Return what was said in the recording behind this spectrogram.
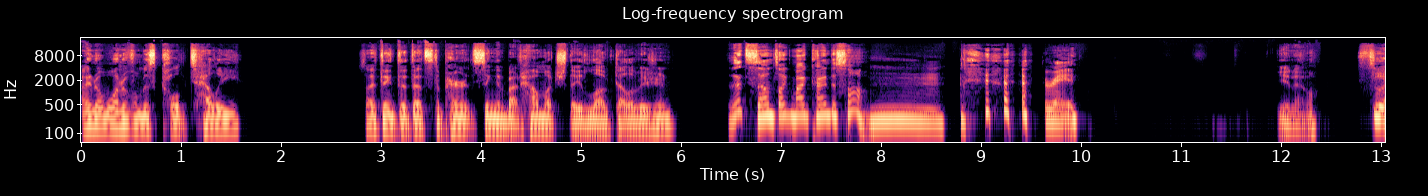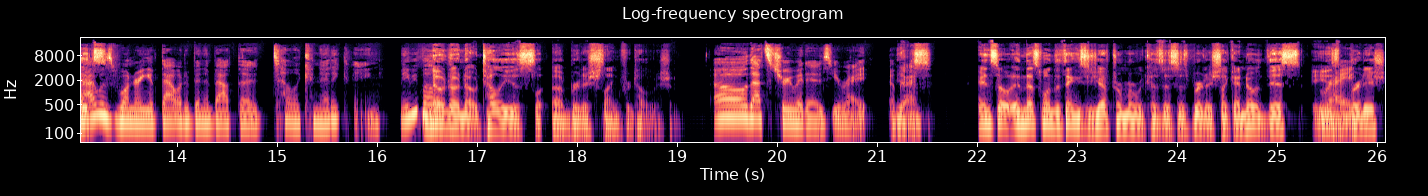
I know one of them is called Telly. So I think that that's the parents singing about how much they love television. And that sounds like my kind of song, Mm. right. You know. See, I was wondering if that would have been about the telekinetic thing. Maybe both. No, no, no. Telly is uh, British slang for television. Oh, that's true. It is. You're right. Okay. Yes. And so, and that's one of the things you have to remember because this is British. Like I know this is Right. British,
